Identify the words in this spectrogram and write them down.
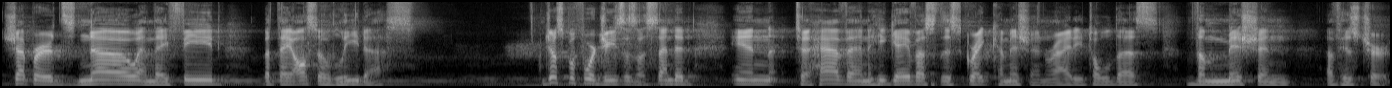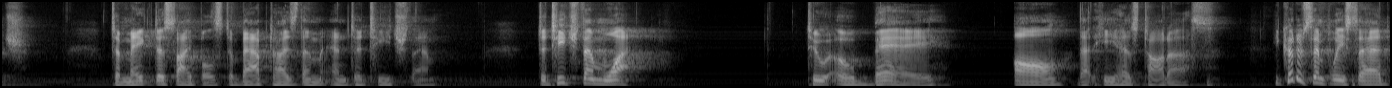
Shepherds know and they feed, but they also lead us. Just before Jesus ascended into heaven, he gave us this great commission, right? He told us the mission of his church to make disciples, to baptize them, and to teach them. To teach them what? to obey all that he has taught us. He could have simply said,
